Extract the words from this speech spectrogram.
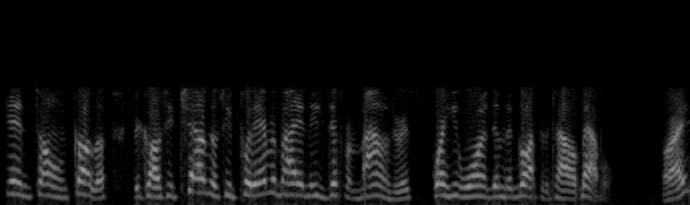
skin tone color because he tells us he put everybody in these different boundaries where he wanted them to go after the Tower of Babel. All right?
